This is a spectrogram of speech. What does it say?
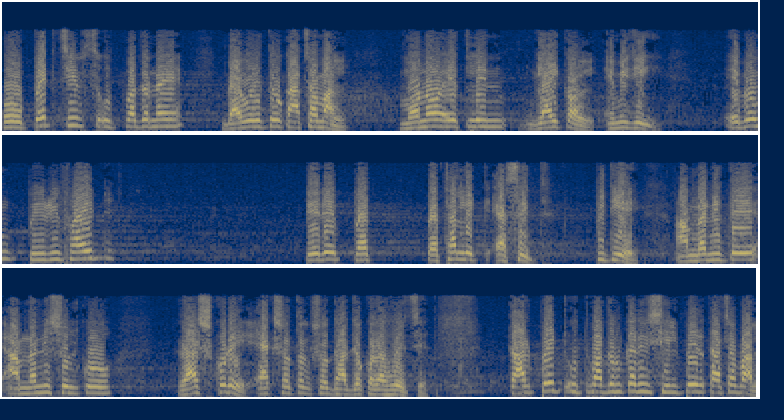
ও পেট চিপস উৎপাদনে ব্যবহৃত কাঁচামাল, মনোএথলিন গ্লাইকল, এমইজি এবং পিউরিফাইড টেরে প্যাথালিক অ্যাসিড পিটিএ আমদানিতে, আমদানি শুল্ক হ্রাস করে এক শতাংশ ধার্য করা হয়েছে। কার্পেট উৎপাদনকারী শিল্পের কাঁচামাল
